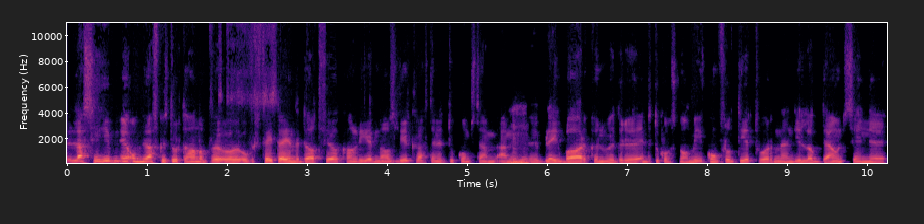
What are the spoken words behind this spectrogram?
lesgegeven, eh, om nu even door te gaan op, over het feit dat je inderdaad veel kan leren als leerkracht in de toekomst. En, en mhm. blijkbaar kunnen we er in de toekomst nog mee geconfronteerd worden. En die lockdowns zijn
